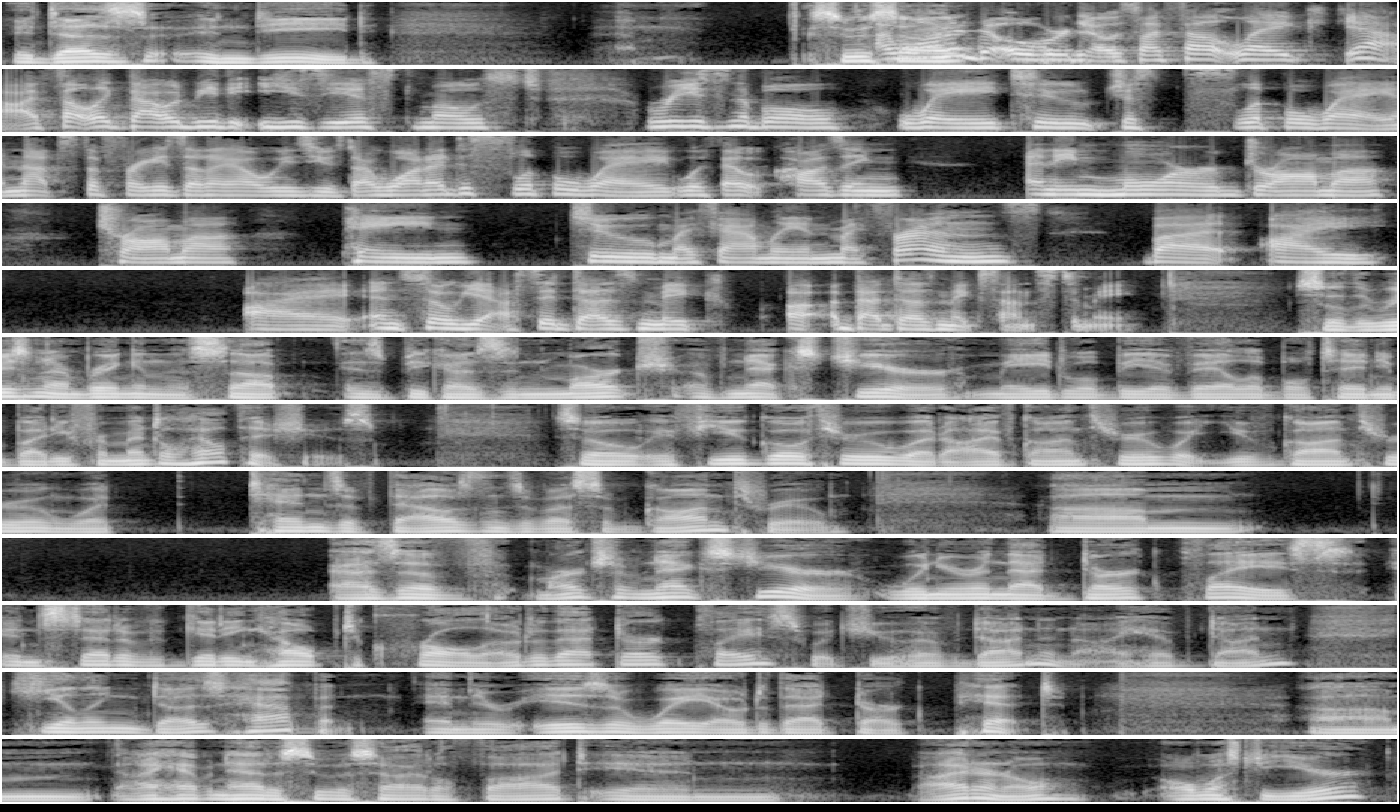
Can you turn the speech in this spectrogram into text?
it does indeed. Suicide. I wanted to overdose. I felt like, yeah, I felt like that would be the easiest, most reasonable way to just slip away. And that's the phrase that I always used. I wanted to slip away without causing any more drama, trauma, pain to my family and my friends. But I, I, and so yes, it does make, uh, that does make sense to me. So the reason I'm bringing this up is because in March of next year, MAID will be available to anybody for mental health issues. So if you go through what I've gone through, what you've gone through, and what tens of thousands of us have gone through, um, as of March of next year, when you're in that dark place, instead of getting help to crawl out of that dark place, which you have done and I have done, healing does happen. and there is a way out of that dark pit. Um, I haven't had a suicidal thought in I don't know almost a year.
